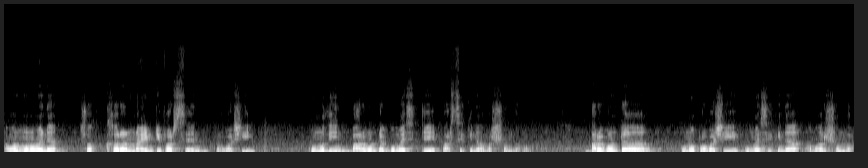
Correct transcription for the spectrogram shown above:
আমার মনে হয় না, শতকরা নাইনটি পারসেন্ট প্রবাসী কোনো দিন বারো ঘণ্টা ঘুমাইতে পারছে কিনা আমার সন্দেহ। বারো ঘণ্টা কোনো প্রবাসী ঘুমাইছে কিনা আমার সন্দেহ।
